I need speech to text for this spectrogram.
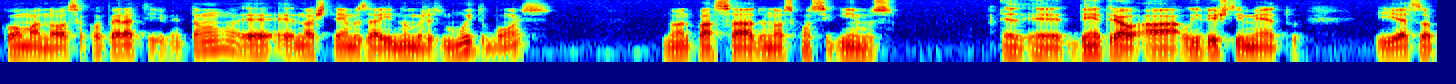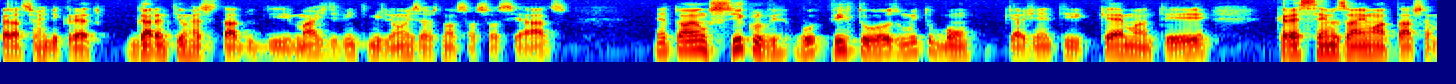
como a nossa cooperativa. Então, é, é, nós temos aí números muito bons. No ano passado, nós conseguimos é, é, dentre a, a, o investimento e essas operações de crédito, garantir um resultado de mais de 20 milhões aos nossos associados. Então, é um ciclo virtuoso muito bom que a gente quer manter. Crescemos aí uma taxa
